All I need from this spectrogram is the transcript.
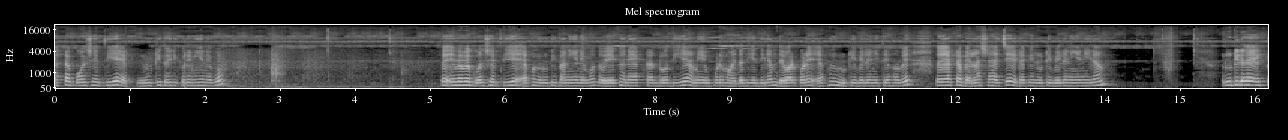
একটা গোল শেপ দিয়ে রুটি তৈরি করে নিয়ে নেব। তো এভাবে গোল শেপ দিয়ে এখন রুটি বানিয়ে নেব। তো এখানে একটা ডো দিয়ে আমি উপরে ময়দা দিয়ে দিলাম। দেওয়ার পরে এখন রুটি বেলে নিতে হবে। তো একটা বেলনার সাহায্যে এটাকে রুটি বেলে নিয়ে নিলাম। রুটিটাকে একটু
